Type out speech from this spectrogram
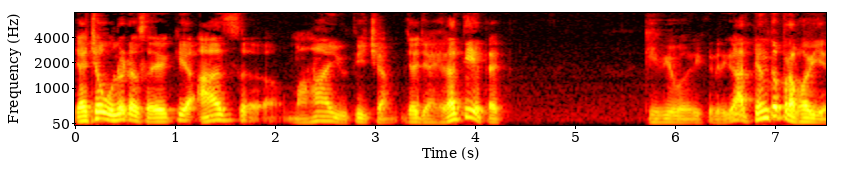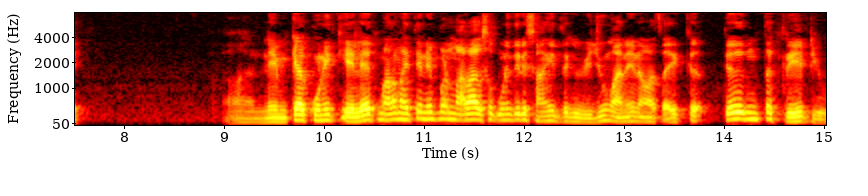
याच्या उलट असं आहे की आज महायुतीच्या ज्या जाहिराती येत आहेत टी व्हीवर इकडे तिकडे अत्यंत प्रभावी आहेत. नेमक्या कोणी केल्या आहेत मला माहिती नाही पण मला असं कोणीतरी सांगितलं की विजू माने नावाचा एक अत्यंत क्रिएटिव्ह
